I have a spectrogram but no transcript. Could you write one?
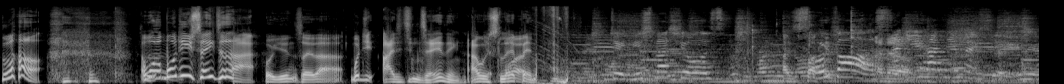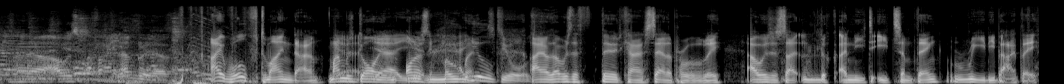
what? what? What do you say to that? Well, you didn't say that. What do you? I didn't say anything. I was you smash yours I so fucking, fast. know. You had him next to you. Who had I was fucking hungry though. I wolfed mine down. Mine was gone yeah, in you honestly moments. yours. I know that was the third kind of Stella probably. I was just like, look, I need to eat something really badly.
